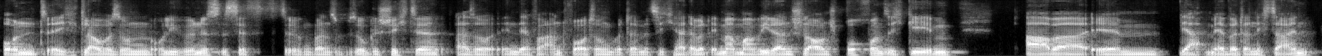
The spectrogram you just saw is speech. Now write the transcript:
Und ich glaube, so ein Uli Hoeneß ist jetzt irgendwann sowieso Geschichte. Also in der Verantwortung wird er mit Sicherheit, er wird immer mal wieder einen schlauen Spruch von sich geben. Aber ähm, ja, mehr wird er nicht sein.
